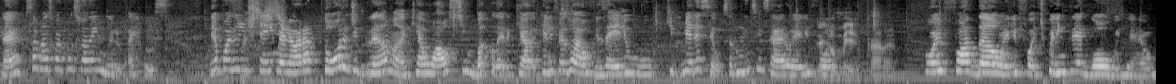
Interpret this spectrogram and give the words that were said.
né? Sabemos como é que funciona a indú- a indústria. Depois a gente Isso. tem melhor ator de drama, que é o Austin Butler, que, é, que ele fez o Elvis. É ele o que mereceu. Sendo muito sincero, ele foi, mesmo, caralho. foi fodão. Ele foi, tipo, ele entregou, entendeu?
